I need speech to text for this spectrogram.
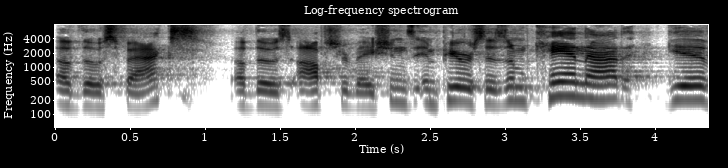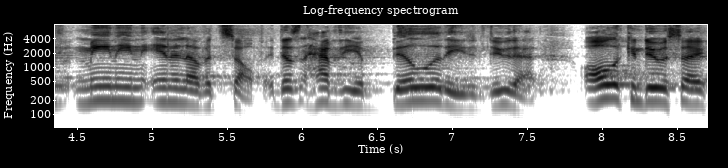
of those facts, of those observations, empiricism cannot give meaning in and of itself. It doesn't have the ability to do that. All it can do is say,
